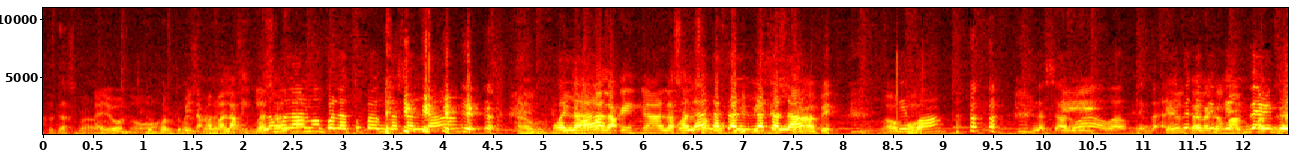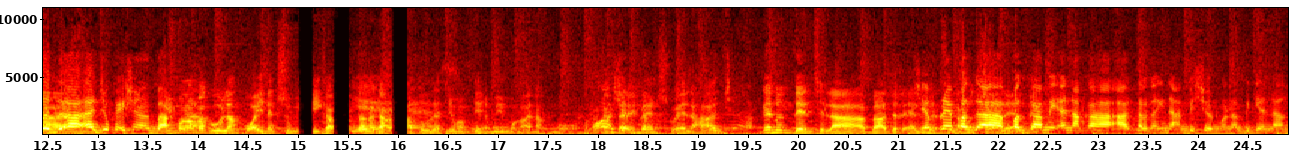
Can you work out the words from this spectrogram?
Sa Dasma. Ayun, oo. Doon pa rin tapos Pinakamalaking na- lasal. Wala ma'am. naman pala to, pang lasal lang. Ah, Wala. Pinakamalaking ah, lasal Wala, sa buong lasal- Pilipinas. lasal lang. Grabe. Opo. Di ba? Lasal, Eh, wow, wow, di ba? ganun But, talaga, uh, ma'am, Very good uh, educational background. Yung mga magulang po ay nagsumikap talaga. Yes. Katulad nyo, ma'am, tinan mo yung mga anak mo. Oo, Magaganda rin syempre. ng eskwelahan. Ganun din sila, Brother Elmer. Siyempre, pag, Elmer. pagka may anak ka, ah, talagang inaambisyon mo na bigyan ng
